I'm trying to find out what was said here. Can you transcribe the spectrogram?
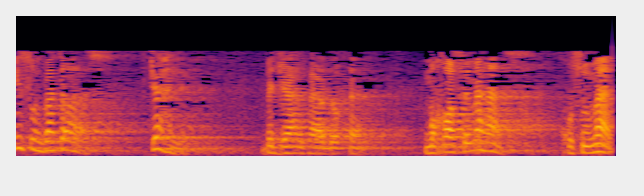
این صحبت ها هست. جهل به جهل پرداختن. مخاصمه هست. خصومت.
